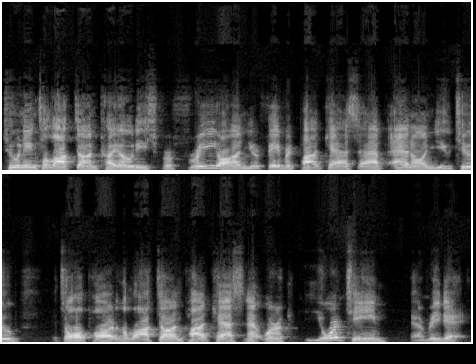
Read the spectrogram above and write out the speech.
tune in to Locked On Coyotes for free on your favorite podcast app and on YouTube. It's all part of the Locked On Podcast Network, your team every day.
